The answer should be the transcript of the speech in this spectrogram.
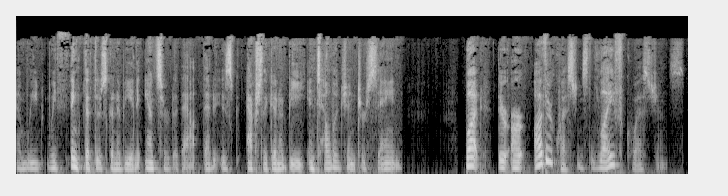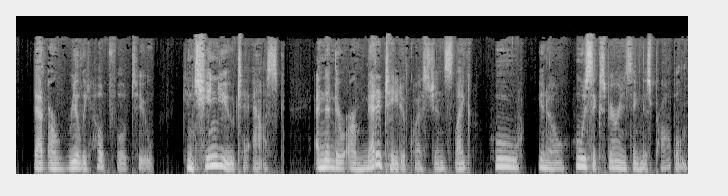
and we we think that there's going to be an answer to that that is actually going to be intelligent or sane. But there are other questions, life questions, that are really helpful to continue to ask. And then there are meditative questions like who, you know, who is experiencing this problem?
